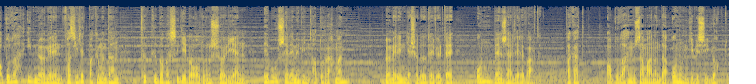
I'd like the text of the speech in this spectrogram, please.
Abdullah İbni Ömer'in fazilet bakımından tıpkı babası gibi olduğunu söyleyen Ebu Seleme bin Abdurrahman, Ömer'in yaşadığı devirde onun benzerleri vardı. Fakat Abdullah'ın zamanında onun gibisi yoktu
